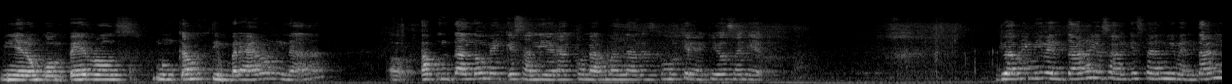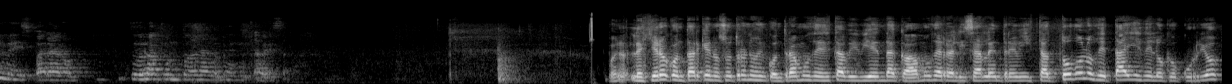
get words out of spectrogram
vinieron con perros, nunca timbraron ni nada, apuntándome que saliera con armas largas, como que que yo saliera. Yo abrí mi ventana, yo sabía que estaba en mi ventana y me dispararon. Tuve una puntada en mi cabeza. Bueno, les quiero contar que nosotros nos encontramos desde esta vivienda, acabamos de realizar la entrevista, todos los detalles de lo que ocurrió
